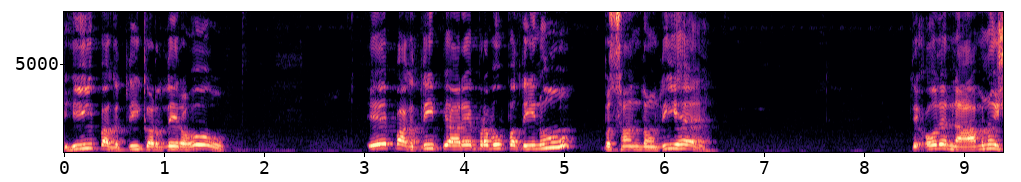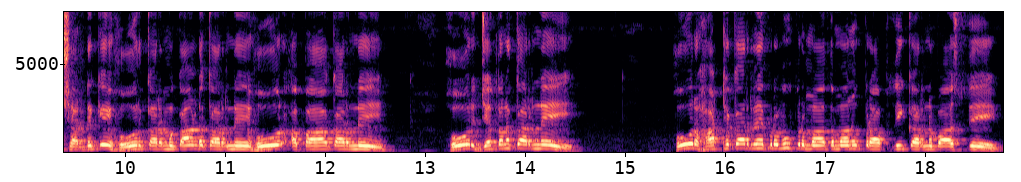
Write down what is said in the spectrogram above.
ਹੀ ਭਗਤੀ ਕਰਦੇ ਰਹੋ। ਇਹ ਭਗਤੀ ਪਿਆਰੇ ਪ੍ਰਭੂ ਪਤੀ ਨੂੰ ਪਸੰਦ ਆਉਂਦੀ ਹੈ। ਤੇ ਉਹਦੇ ਨਾਮ ਨੂੰ ਛੱਡ ਕੇ ਹੋਰ ਕਰਮਕਾਂਡ ਕਰਨੇ, ਹੋਰ ਅਪਾ ਕਰਨੇ, ਹੋਰ ਯਤਨ ਕਰਨੇ, ਹੋਰ ਹੱਠ ਕਰਨੇ ਪ੍ਰਭੂ ਪ੍ਰਮਾਤਮਾ ਨੂੰ ਪ੍ਰਾਪਤੀ ਕਰਨ ਵਾਸਤੇ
